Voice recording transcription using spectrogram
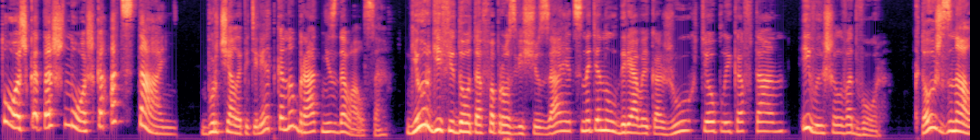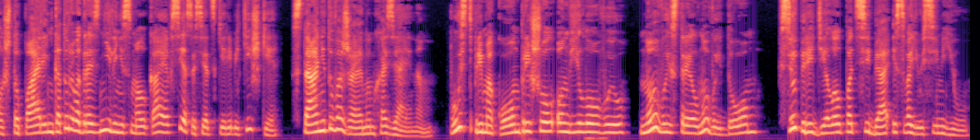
«Тошка, тошношка, отстань!» Бурчала пятилетка, но брат не сдавался. Георгий Федотов по прозвищу Заяц натянул дырявый кожух, теплый кафтан и вышел во двор. Кто ж знал, что парень, которого дразнили, не смолкая все соседские ребятишки, станет уважаемым хозяином. Пусть прямаком пришел он в Еловую, но выстроил новый дом, все переделал под себя и свою семью.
